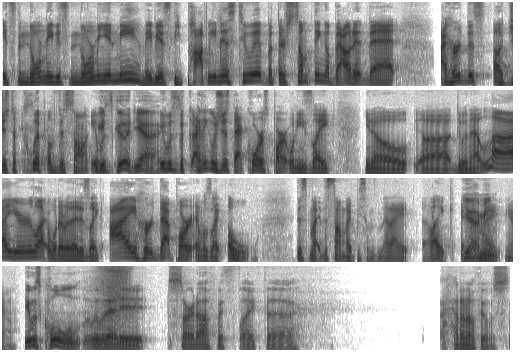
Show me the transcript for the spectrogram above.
it's the norm. Maybe it's the normie in me. Maybe it's the poppiness to it. But there's something about it that I heard this uh, just a clip of this song. It was it's good. Yeah, it was the I think it was just that chorus part when he's like, you know, uh, doing that liar, liar, whatever that is. Like I heard that part and was like, oh, this might this song might be something that I I like. And yeah, I mean, you know, it was cool that it started off with like the. I don't know if it was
